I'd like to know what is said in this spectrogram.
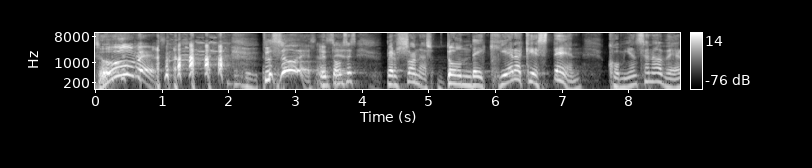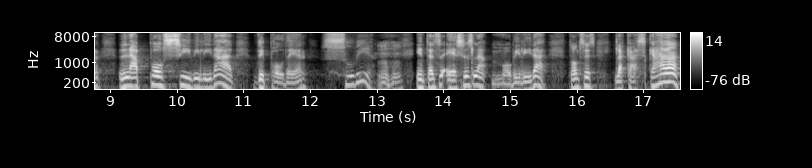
Subes. Tú subes. Entonces, personas, donde quiera que estén, comienzan a ver la posibilidad de poder subir. Entonces, esa es la movilidad. Entonces, la cascada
